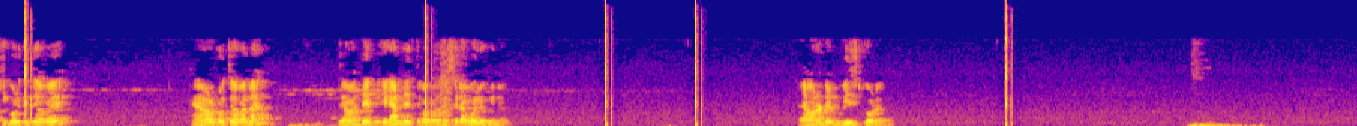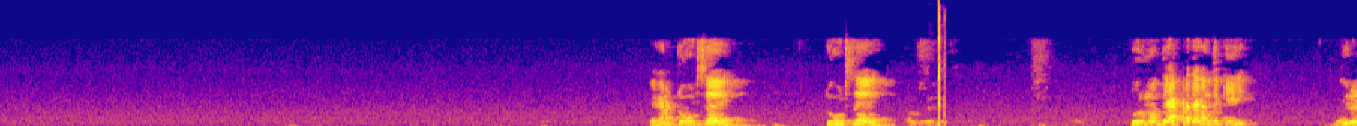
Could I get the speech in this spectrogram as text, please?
কি করে দিতে হবে? এনারোল করতে হবে না? যেমন দেখ- এখানে দেখতে পাবো সেটা বলে কিনা। এখন একটা ভিজিট করেন। এখানে টু উঠছে? টু উঠছে? টুর মধ্যে একটা দেখান তো কি? দূরে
